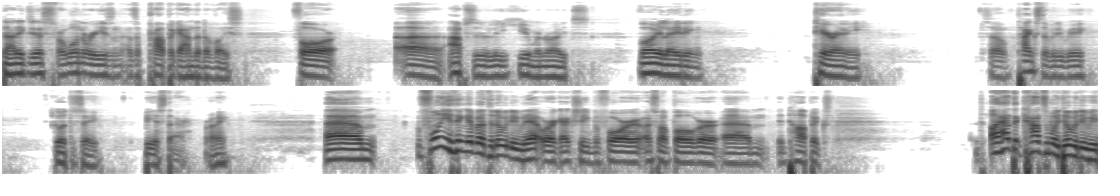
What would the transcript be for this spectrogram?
that exists for one reason as a propaganda device for uh, absolutely human rights violating tyranny. So, thanks, WWE. Good to see. Be a star, right? Um, funny thing about the WWE network, actually, before I swap over um, topics, I had to cancel my WWE,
